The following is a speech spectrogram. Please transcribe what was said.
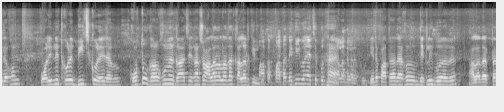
এরকম পলিনেট করে বীজ করে দেখো কত রকমের গাছ এখানে সব আলাদা আলাদা কালার কিন্তু। পাতা পাতা দেখেই বোঝা যাচ্ছে হ্যাঁ। আলাদা আলাদা ফুল। এটা পাতা দেখো দেখলেই বোঝা যাবে আলাদা একটা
